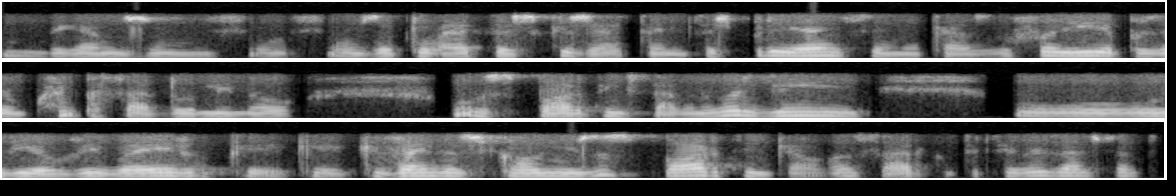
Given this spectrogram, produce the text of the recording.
digamos, uns, uns, uns, atletas que já têm muita experiência, no caso do Faria, por exemplo, ano passado eliminou o Sporting, estava no Barzinho, o, o Diogo Ribeiro, que, que, que, vem das escolinhas do Sporting, que é avançar com 32 anos, portanto,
